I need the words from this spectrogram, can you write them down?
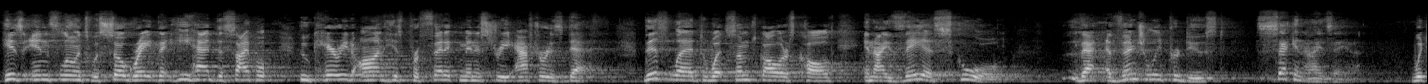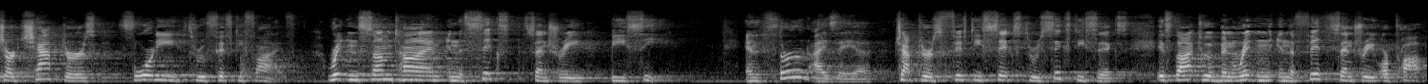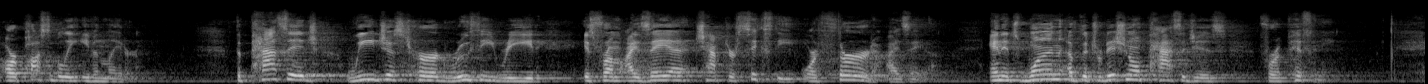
His influence was so great that he had disciples who carried on his prophetic ministry after his death. This led to what some scholars called an Isaiah school that eventually produced 2nd Isaiah, which are chapters 40 through 55, written sometime in the 6th century BC. And 3rd Isaiah, chapters 56 through 66, is thought to have been written in the 5th century or, pro- or possibly even later. The passage we just heard Ruthie read is from Isaiah chapter 60, or 3rd Isaiah, and it's one of the traditional passages for Epiphany.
